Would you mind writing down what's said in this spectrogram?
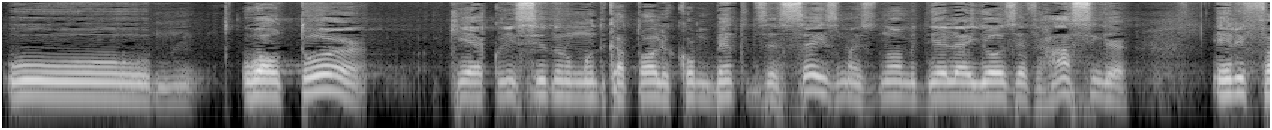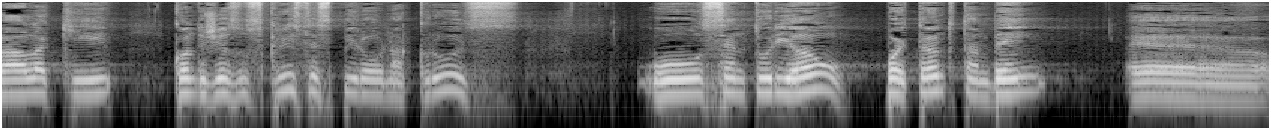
o, o autor, que é conhecido no mundo católico como Bento XVI, mas o nome dele é Joseph Ratzinger, ele fala que quando Jesus Cristo expirou na cruz, o centurião, portanto também é,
